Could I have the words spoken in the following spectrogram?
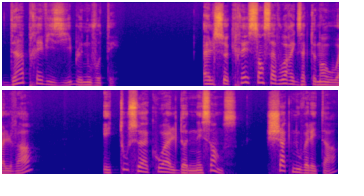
d'imprévisibles nouveautés. Elle se crée sans savoir exactement où elle va, et tout ce à quoi elle donne naissance, chaque nouvel état,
